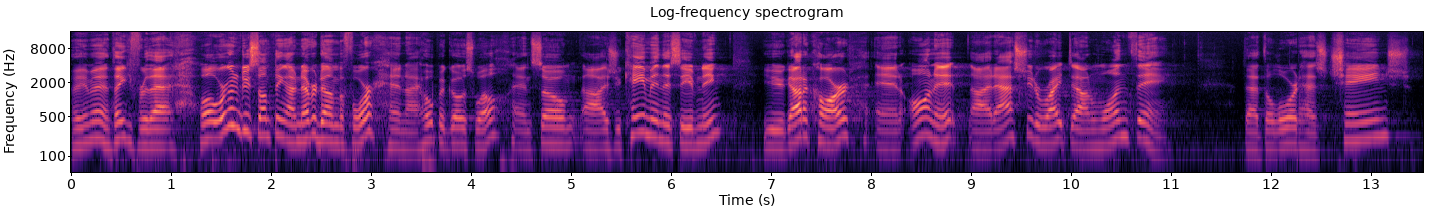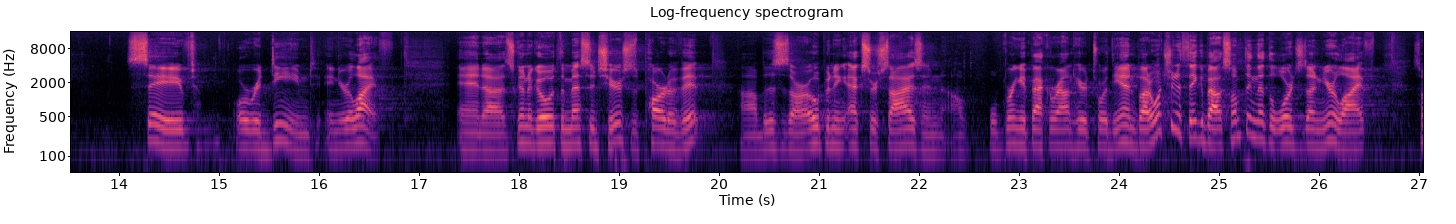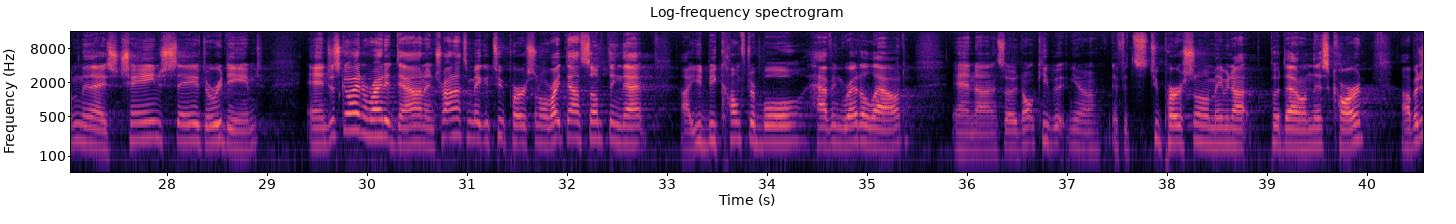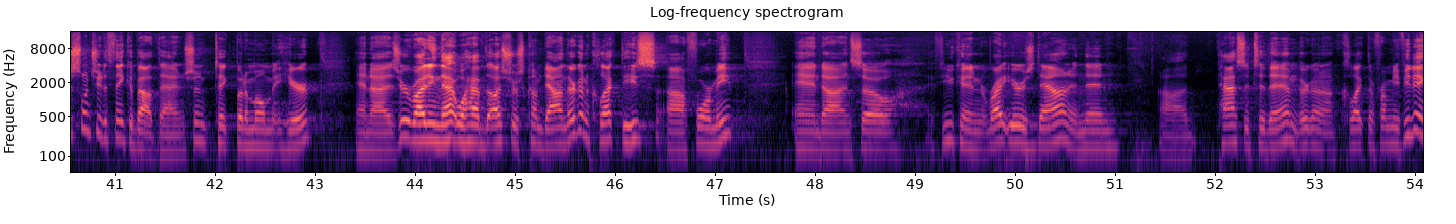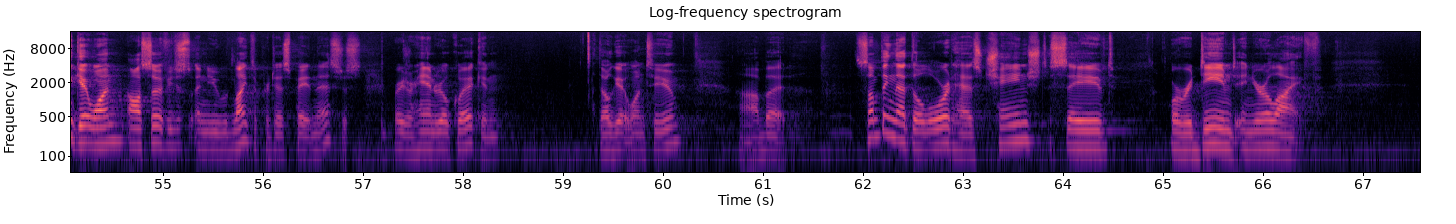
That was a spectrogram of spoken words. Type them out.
Amen. Thank you for that. Well, we're going to do something I've never done before, and I hope it goes well. And so, uh, as you came in this evening, you got a card, and on it, I'd asked you to write down one thing that the Lord has changed, saved, or redeemed in your life. And uh, it's going to go with the message here. This is part of it. Uh, but this is our opening exercise, and I'll, we'll bring it back around here toward the end. But I want you to think about something that the Lord's done in your life, something that has changed, saved, or redeemed. And just go ahead and write it down and try not to make it too personal. Write down something that uh, you'd be comfortable having read aloud. And uh, so don't keep it, you know, if it's too personal, maybe not put that on this card. Uh, but I just want you to think about that. It shouldn't take but a moment here. And uh, as you're writing that, we'll have the ushers come down. They're going to collect these uh, for me. And, uh, and so if you can write yours down and then pass it to them, they're going to collect them from you. If you didn't get one, also, if you just, and you would like to participate in this, just raise your hand real quick and they'll get one to you. Uh, but something that the Lord has changed, saved, or redeemed in your life.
